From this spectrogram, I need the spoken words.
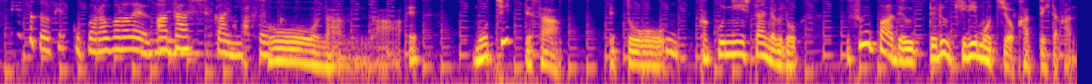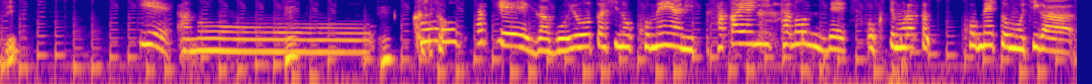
生活は結構バラバラだよね。あ確かにあそう。そうなんだ。え餅ってさえっと、ん。確認したいんだけどスーパーで売ってる切り餅を買ってきた感じ？いえ、あのー、え？来るぞ高家が御用達の米屋に酒屋に頼んで送ってもらった米と餅が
